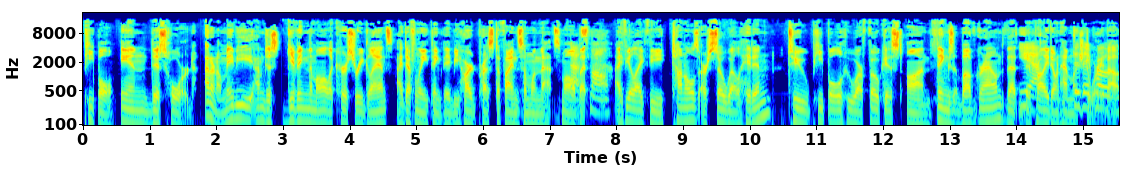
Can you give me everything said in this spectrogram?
people in this horde. I don't know. Maybe I'm just giving them all a cursory glance. I definitely think they'd be hard pressed to find someone that small, That but small. I feel like the tunnels are so well hidden to people who are focused on things above ground that they probably don't have much to worry about.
